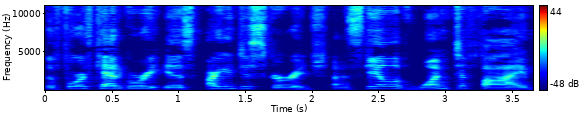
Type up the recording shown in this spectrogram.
the fourth category is Are you discouraged? On a scale of one to five,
